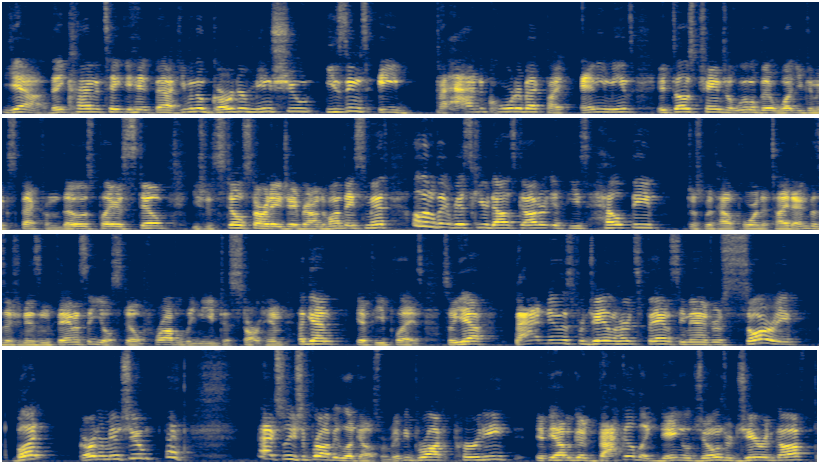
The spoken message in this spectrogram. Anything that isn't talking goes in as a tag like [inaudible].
yeah, they kind of take a hit back. Even though Gardner Minshew isn't a bad quarterback by any means. It does change a little bit what you can expect from those players still. You should still start A.J. Brown, DeVonta Smith. A little bit riskier, Dallas Goedert, if he's healthy. Just with how poor the tight end position is in fantasy, you'll still probably need to start him again if he plays. So, yeah, bad news for Jalen Hurts fantasy managers. Sorry, but Gardner Minshew, eh, actually, you should probably look elsewhere. Maybe Brock Purdy, if you have a good backup like Daniel Jones or Jared Goff.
